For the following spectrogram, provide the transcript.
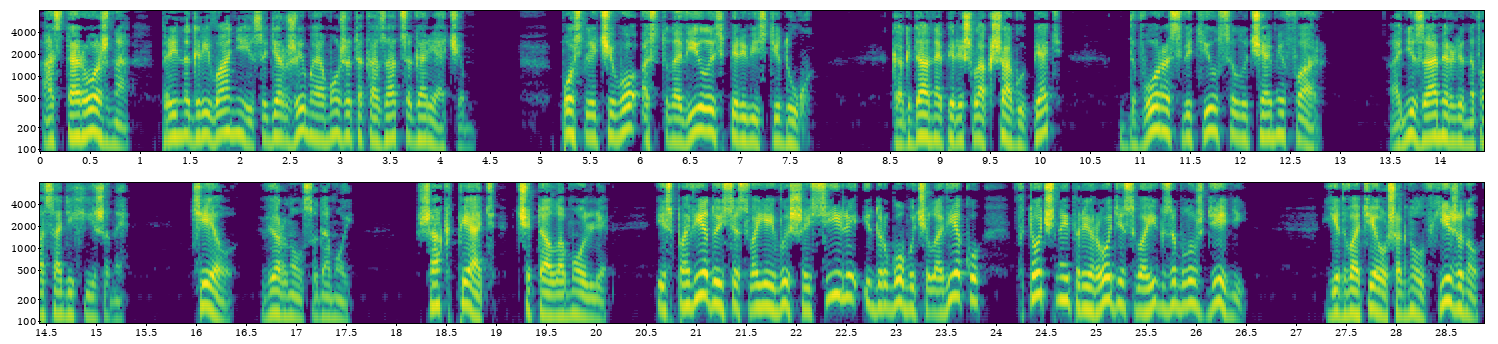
«Осторожно, при нагревании содержимое может оказаться горячим» после чего остановилась перевести дух. Когда она перешла к шагу пять, двор осветился лучами фар. Они замерли на фасаде хижины. Тео вернулся домой. «Шаг пять», — читала Молли, — «исповедуйся своей высшей силе и другому человеку в точной природе своих заблуждений». Едва Тео шагнул в хижину,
